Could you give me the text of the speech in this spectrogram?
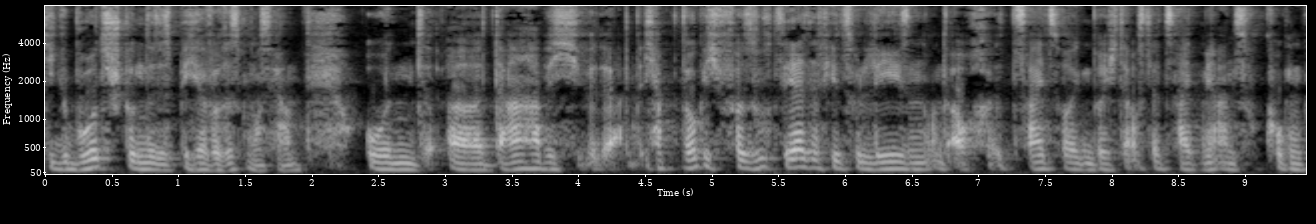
die Geburtsstunde des Behaviorismus. Ja. Und äh, da habe ich, ich habe wirklich versucht, sehr, sehr viel zu lesen und auch Zeitzeugenberichte aus der Zeit mir anzugucken.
